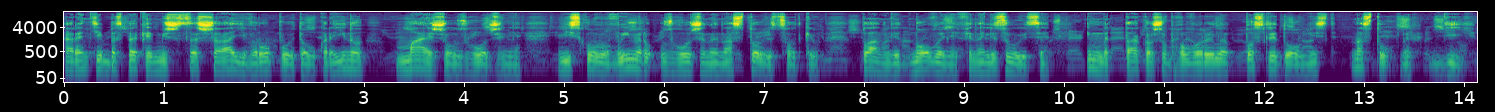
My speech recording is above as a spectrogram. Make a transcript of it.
Гарантії безпеки між США, Європою та Україною майже узгоджені. Військовий вимір узгоджений на 100%. План відновлення фіналізується, і ми також обговорили послідовність наступних дій.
